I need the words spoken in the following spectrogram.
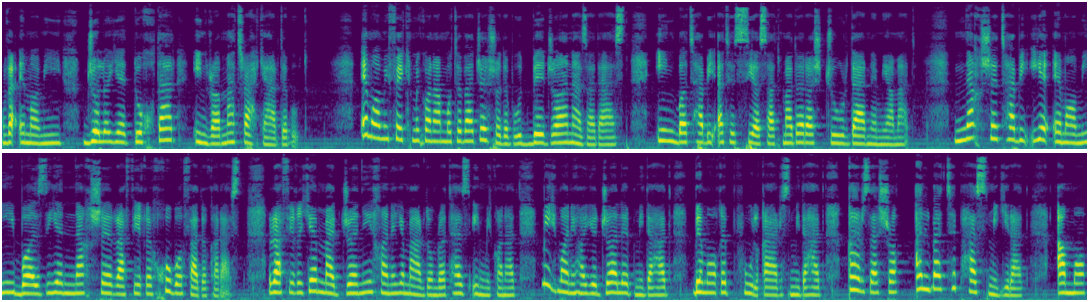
و امامی جلوی دختر این را مطرح کرده بود. امامی فکر می کنم متوجه شده بود به جا نزده است. این با طبیعت سیاست مدارش جور در نمی آمد. نقش طبیعی امامی بازی نقش رفیق خوب و فداکار است. رفیقی که مجانی خانه مردم را تزئین می کند. میهمانی های جالب می دهد. به موقع پول قرض می دهد. قرضش را البته پس می گیرد. اما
